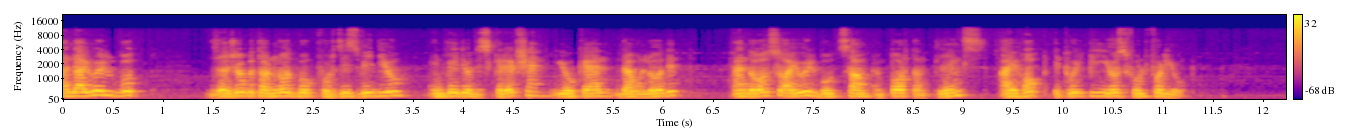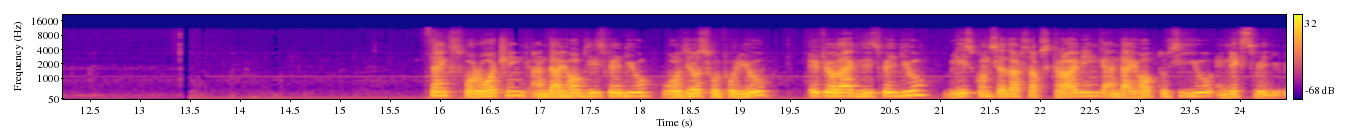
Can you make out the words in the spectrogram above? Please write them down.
And I will put the Jupyter notebook for this video in video description. You can download it. And also I will put some important links. I hope it will be useful for you Thanks for watching and I hope this video was useful for you. If you like this video, please consider subscribing and I hope to see you in next video.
